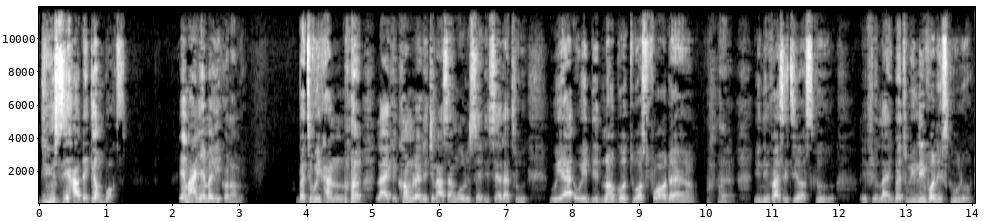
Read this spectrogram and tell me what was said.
Do you see how the game works? Imagine economy. But we can, like Comrade Chinas Amolu said, he said that we, we, are, we did not go to Oxford uh, University or school, if you like, but we live on a school road.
